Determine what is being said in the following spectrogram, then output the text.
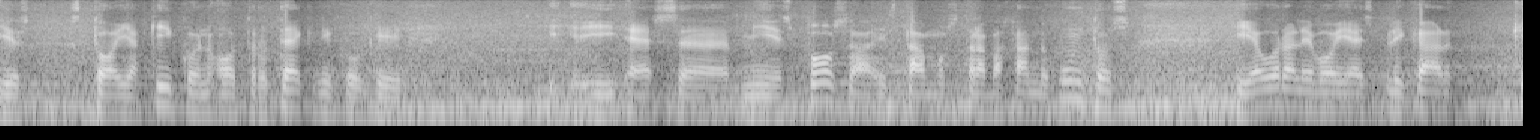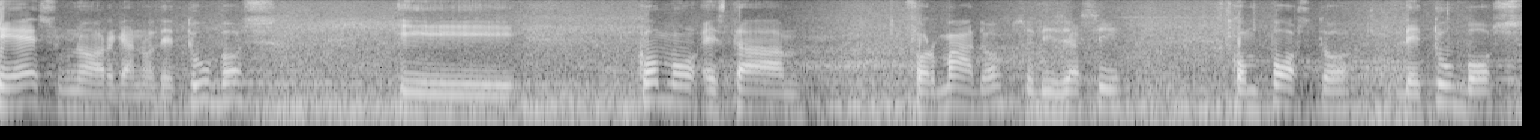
estoy aquí con otro técnico que y es uh, mi esposa, estamos trabajando juntos y ahora le voy a explicar qué es un órgano de tubos y cómo está formado, se dice así, compuesto de tubos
